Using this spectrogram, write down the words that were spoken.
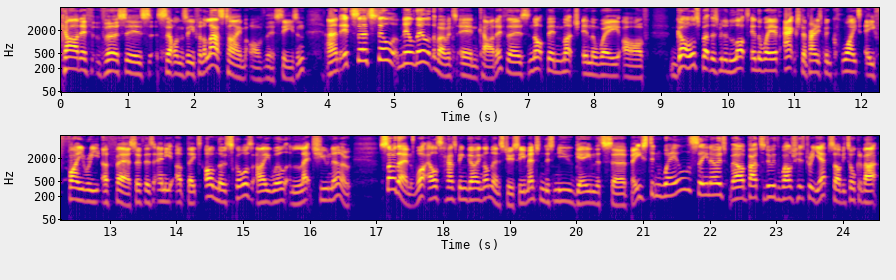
Cardiff versus Swansea for the last time of this season, and it's uh, still nil-nil at the moment in Cardiff. There's not been much in the way of goals, but there's been a lot in the way of action. Apparently, it's been quite a fiery affair. So, if there's any updates on those scores, I will let you know. So then, what else has been going on then, Stu? So you mentioned this new game that's uh, based in Wales. So, you know, it's about to do with Welsh history. Yep. So I'll be talking about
